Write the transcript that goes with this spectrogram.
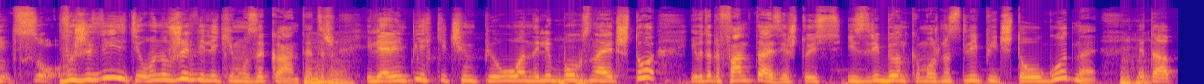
Танцор. Вы же видите, он уже великий музыкант. Это же или олимпийский чемпион, или бог знает что. И вот эта фантазия, что из, из ребенка можно слепить что угодно, это аб-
